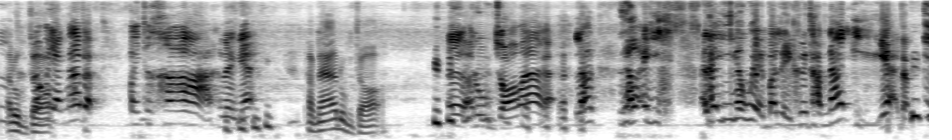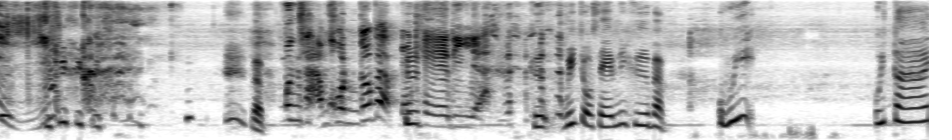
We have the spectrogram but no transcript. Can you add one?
มอารมณ์จ้อแล้วพยักหน้าแบบไปเถอะค่ะอะไรเงี้ยทำหน้าอารมณ์เจาะ เอออารมณ์จ้อมากอะแล้วแล้วไอ้แล้วไอ้เฮีย Wade Barrett คือทำหน้าอีอะแบบอีแบบมึงสามคนก็แบบโอเคดีอะคือ Vic Joseph นี่คือแบบ อุ้ยอุ้ยตาย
